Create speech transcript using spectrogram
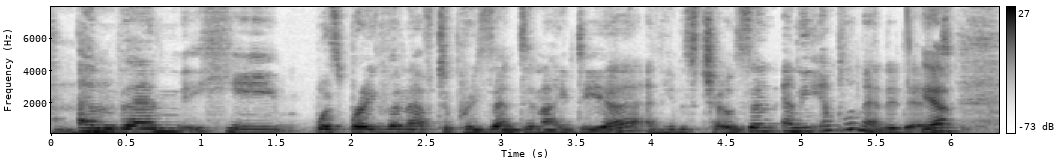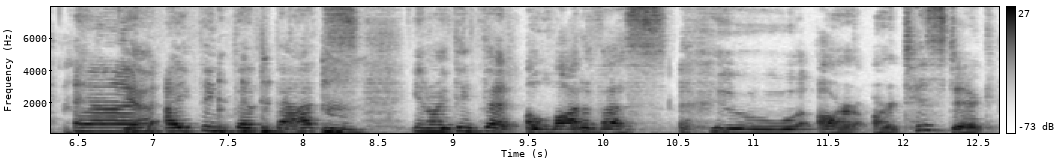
Mm-hmm. and then he was brave enough to present an idea and he was chosen and he implemented it Yeah. and Yeah. i think that that's you know i think that a lot of us who are artistic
